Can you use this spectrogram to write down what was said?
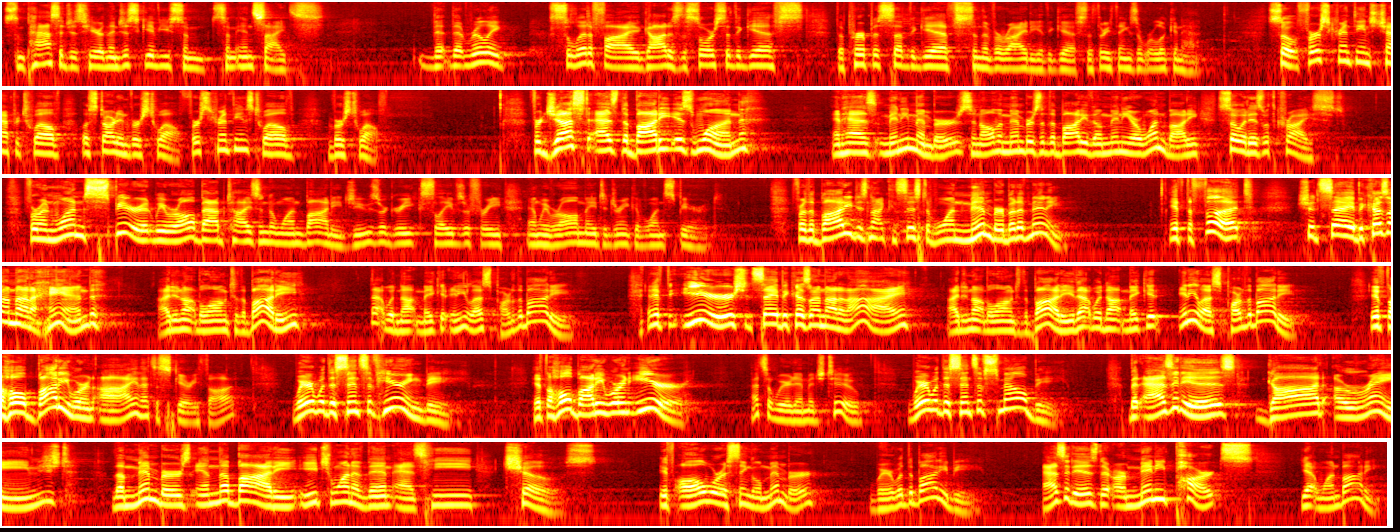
some passages here and then just give you some, some insights that, that really solidify God as the source of the gifts, the purpose of the gifts, and the variety of the gifts, the three things that we're looking at. So 1 Corinthians chapter 12, let's start in verse 12. 1 Corinthians 12, verse 12. For just as the body is one and has many members, and all the members of the body, though many, are one body, so it is with Christ. For in one spirit we were all baptized into one body Jews or Greeks, slaves or free, and we were all made to drink of one spirit. For the body does not consist of one member, but of many. If the foot should say, Because I'm not a hand, I do not belong to the body, that would not make it any less part of the body. And if the ear should say, Because I'm not an eye, I do not belong to the body, that would not make it any less part of the body. If the whole body were an eye, that's a scary thought, where would the sense of hearing be? If the whole body were an ear, that's a weird image too, where would the sense of smell be? But as it is, God arranged the members in the body, each one of them as He chose. If all were a single member, where would the body be? As it is, there are many parts, yet one body.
